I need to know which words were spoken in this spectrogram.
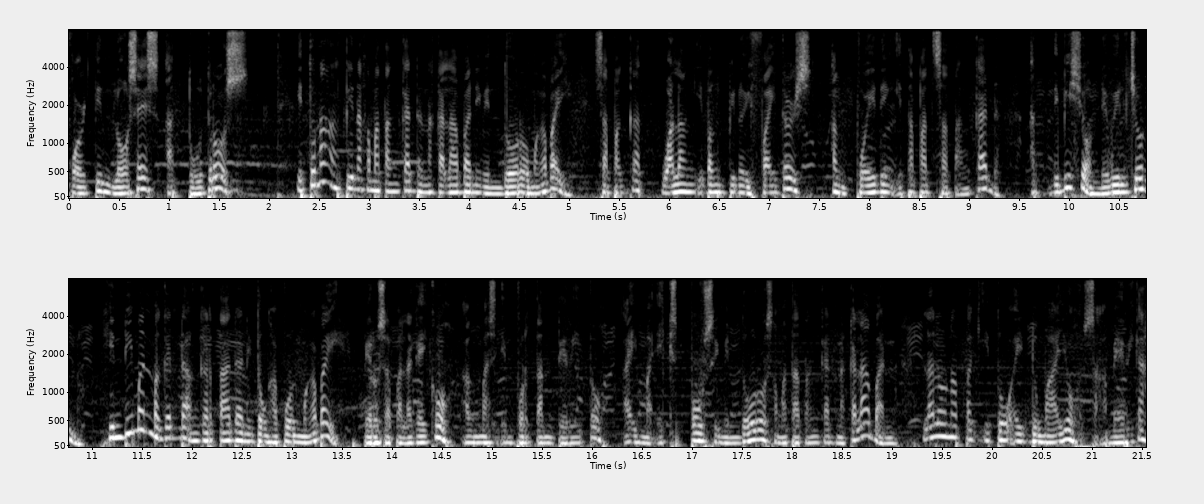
14 losses at 2 draws. Ito na ang pinakamatangkad na nakalaban ni Mindoro mga bay sapagkat walang ibang Pinoy fighters ang pwedeng itapat sa tangkad at dibisyon ni Wiljon. Hindi man maganda ang kartada nitong hapon mga bay pero sa palagay ko ang mas importante rito ay ma-expose si Mindoro sa matatangkad na kalaban lalo na pag ito ay dumayo sa Amerika.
